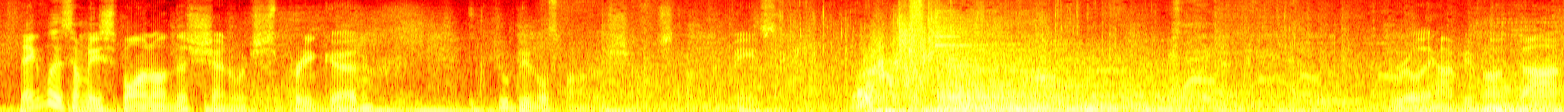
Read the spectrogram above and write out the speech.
Thankfully, somebody spawned on this gen, which is pretty good. Two people spawned on this gen, which is amazing. Really happy about that.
